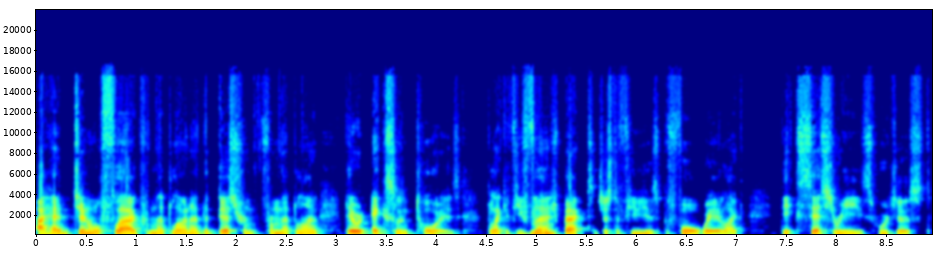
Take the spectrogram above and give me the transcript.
I had General Flagg from that line. I had the Death from, from that line. They were excellent toys. But like if you flash back to just a few years before, where like the accessories were just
